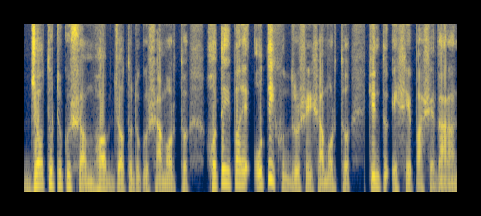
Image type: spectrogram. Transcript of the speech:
যতটুকু সম্ভব যতটুকু সামর্থ্য হতেই পারে অতি ক্ষুদ্র সেই সামর্থ্য কিন্তু এসে পাশে দাঁড়ান।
